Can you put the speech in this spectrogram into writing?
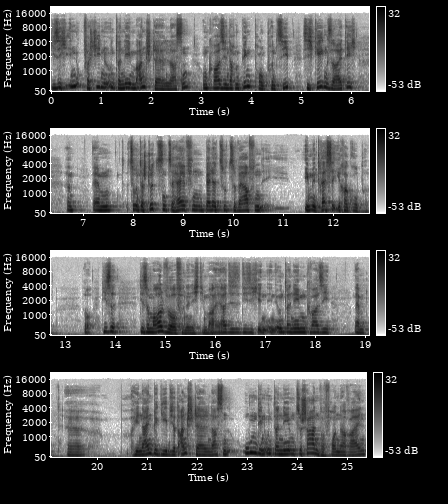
die sich in verschiedenen Unternehmen anstellen lassen, um quasi nach dem Ping-Pong-Prinzip sich gegenseitig ähm, ähm, zu unterstützen, zu helfen, Bälle zuzuwerfen im Interesse ihrer Gruppe. So, diese, diese Maulwürfe, nenne ich die mal, ja, die, die sich in, in Unternehmen quasi ähm, äh, hineinbegeben, sich dort anstellen lassen, um den Unternehmen zu schaden von vornherein,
